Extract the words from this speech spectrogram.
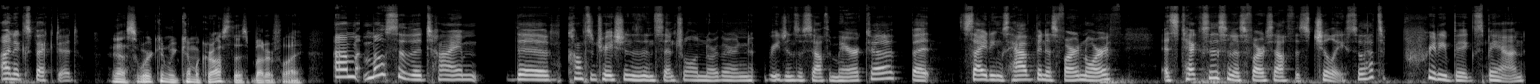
unexpected. Yeah. So where can we come across this butterfly? Um, most of the time, the concentration is in central and northern regions of South America, but sightings have been as far north as Texas and as far south as Chile. So that's a pretty big span.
